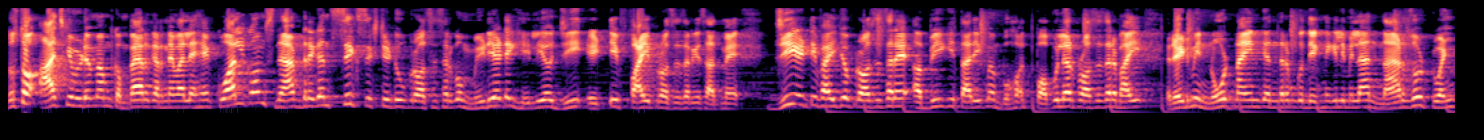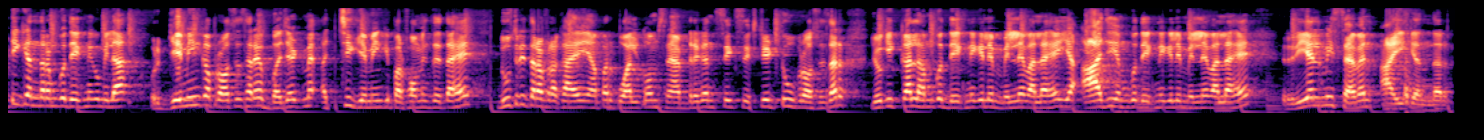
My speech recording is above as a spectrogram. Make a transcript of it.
दोस्तों, आज के वीडियो में हम कंपेयर करने वाले हैं क्वालकॉम स्नैपड्रैगन 662 प्रोसेसर को मीडियाटेक हीलियो G85 प्रोसेसर के साथ में। G85 जो प्रोसेसर है, अभी की तारीख में बहुत पॉपुलर प्रोसेसर है भाई। Redmi Note 9 के अंदर हमको देखने के लिए मिला Narzo 20 के अंदर हमको देखने को मिला, और गेमिंग का प्रोसेसर है बजट में अच्छी गेमिंग की परफॉर्मेंस देता है। दूसरी तरफ़ रखा है यहाँ पर क्वालकॉम स्नैपड्रैगन सिक्स प्रोसेसर जो कि कल हमको देखने के लिए मिलने वाला है, या आज ही हमको देखने के लिए मिलने वाला है Realme 7i के अंदर।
